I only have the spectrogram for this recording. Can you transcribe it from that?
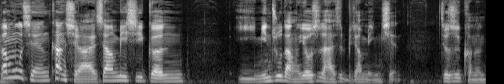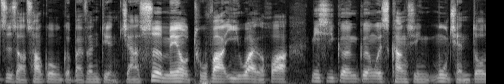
但目前看起来，像密西根以民主党的优势还是比较明显，就是可能至少超过五个百分点。假设没有突发意外的话，密西根跟威斯康星目前都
